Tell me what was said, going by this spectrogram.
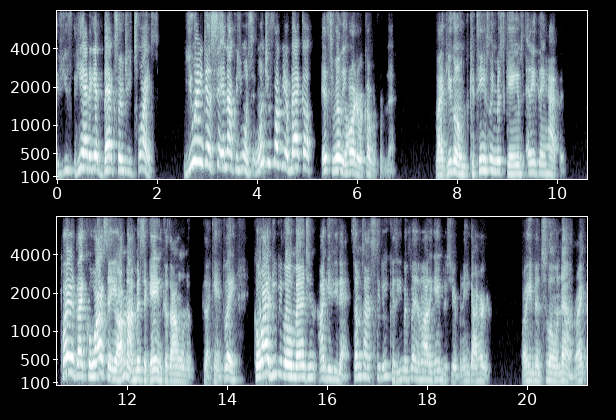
if you he had to get back surgery twice, you ain't just sitting out because you want to. sit. Once you fuck your back up, it's really hard to recover from that. Like you're gonna continuously miss games. Anything happen. Players like Kawhi say, "Yo, I'm not missing a game because I want to because I can't play." Kawhi do be low managing. I give you that. Sometimes he do because he's been playing a lot of games this year, but then he got hurt or he been slowing down, right?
